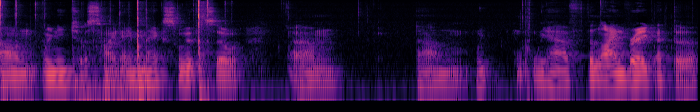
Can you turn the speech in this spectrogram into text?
Um, we need to assign a max width so um, um, we we have the line break at the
